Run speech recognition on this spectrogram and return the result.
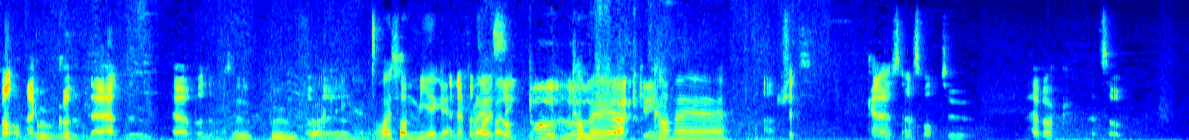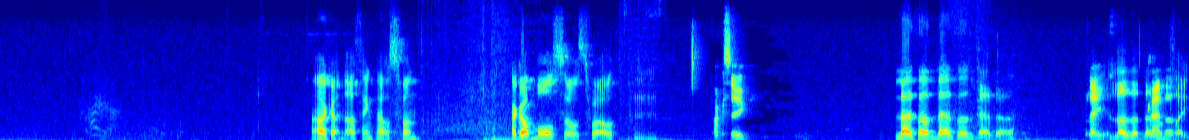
Well, I boo. couldn't uh, have, an. Boo, boo, Oh, fucking. Why saw me again? Come here, buddy. Boo-hoo, Come here, fucking. come here. Ah, shit. Can I still swap to Havoc? Let's hope. I got nothing, that was fun. I got more souls 12. Hmm. Fuck's sake. Leather, leather, leather. Play. Leather, leather Kinda, plate.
